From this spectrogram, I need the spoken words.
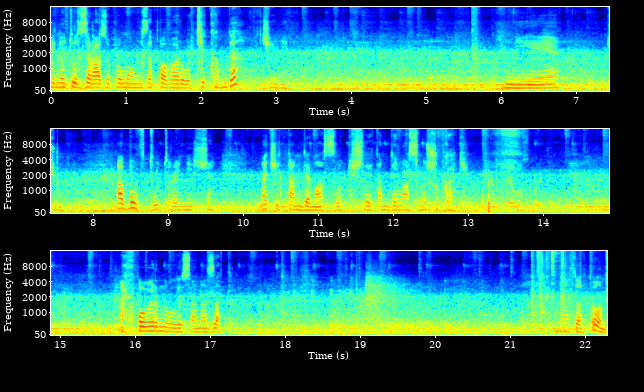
Він отут зразу, по-моєму, за поворотиком, да? Чи ні? Ні. Тю. А був тут раніше. Значить, там, де масло пішли, там, де масло шукати. Ах, повернулися назад. Назад. Он.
